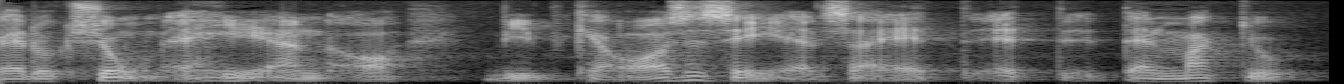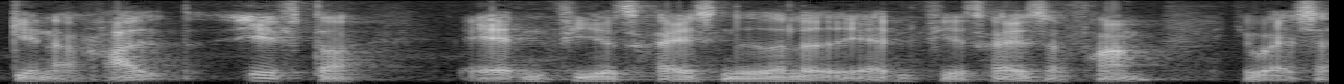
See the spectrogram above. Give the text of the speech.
reduktion af hæren, og vi kan også se, altså, at, at Danmark jo generelt efter 1864, nederlaget i 1864 og frem, jo altså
